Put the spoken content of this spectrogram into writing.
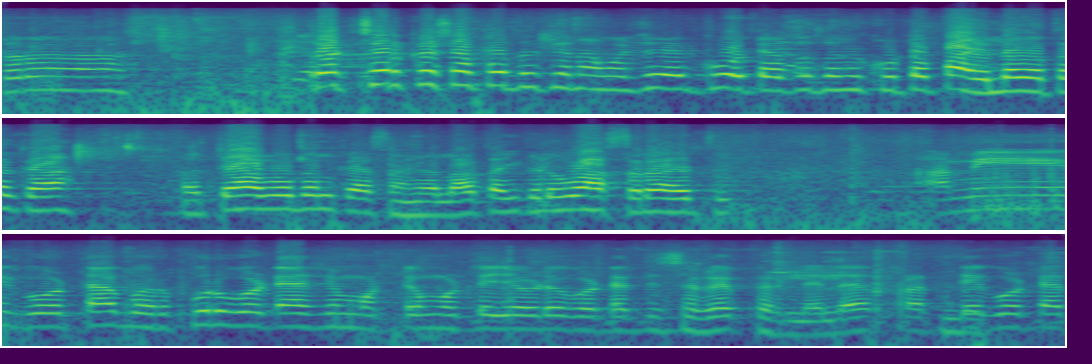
तर स्ट्रक्चर कशा पद्धतीनं म्हणजे गोट्याचं तुम्ही कुठं पाहिलं होतं का? त्याबद्दल काय सांगाल? आता इकडे वासरं आहेत. आम्ही गोटा भरपूर गोट्या असे मोठे मोठे जेवढे गोट्यात ते सगळे फिरलेलं. प्रत्येक गोट्यात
